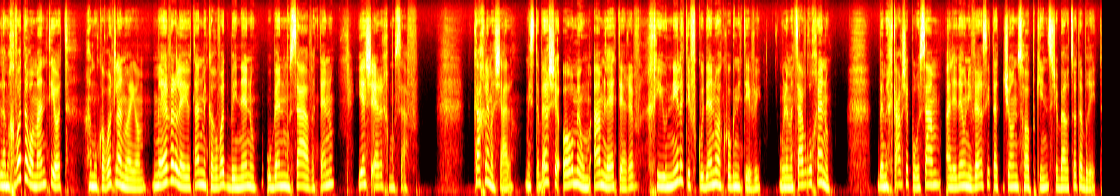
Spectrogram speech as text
למחוות הרומנטיות, המוכרות לנו היום, מעבר להיותן מקרבות בינינו ובין מושא אהבתנו, יש ערך מוסף. כך למשל, מסתבר שאור מעומעם לעת ערב חיוני לתפקודנו הקוגניטיבי ולמצב רוחנו. במחקר שפורסם על ידי אוניברסיטת ג'ונס הופקינס שבארצות הברית,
